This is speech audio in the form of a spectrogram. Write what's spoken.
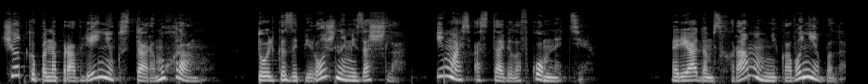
Четко по направлению к старому храму. Только за пирожными зашла и мазь оставила в комнате. Рядом с храмом никого не было.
